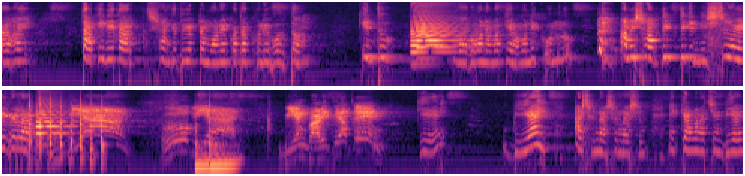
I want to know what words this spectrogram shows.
না হয় তাকে নিয়ে তার সঙ্গে দু একটা মনের কথা খুলে বলতাম। কিন্তু ভগবান আমাকে এমনই করল। আমি সব দিক থেকে নিঃস্ব হয়ে গেলাম। বিয়ান ও বিয়ান বিয়ান বাড়িতে আছেন? কে? বিয়াই? আসুন আসুন আসুন। কেমন আছেন বিয়াই?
